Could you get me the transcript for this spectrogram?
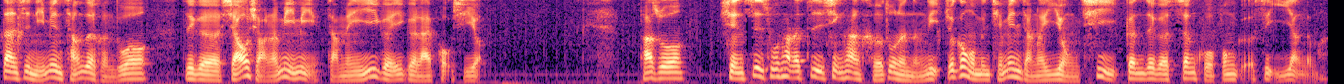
但是里面藏着很多这个小小的秘密，咱们一个一个来剖析哦。他说，显示出他的自信和合作的能力，就跟我们前面讲的勇气跟这个生活风格是一样的嘛，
